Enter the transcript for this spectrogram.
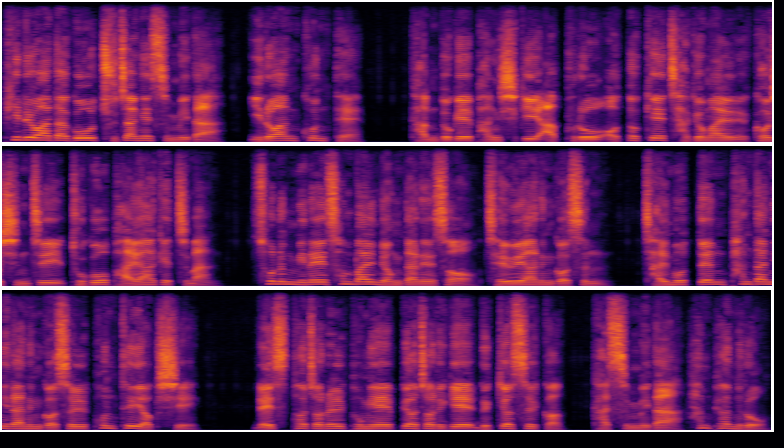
필요하다고 주장했습니다. 이러한 콘테 감독의 방식이 앞으로 어떻게 작용할 것인지 두고 봐야 하겠지만 손흥민의 선발 명단에서 제외하는 것은 잘못된 판단이라는 것을 폰트 역시 레스터전을 통해 뼈저리게 느꼈을 것 같습니다. 한편으로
